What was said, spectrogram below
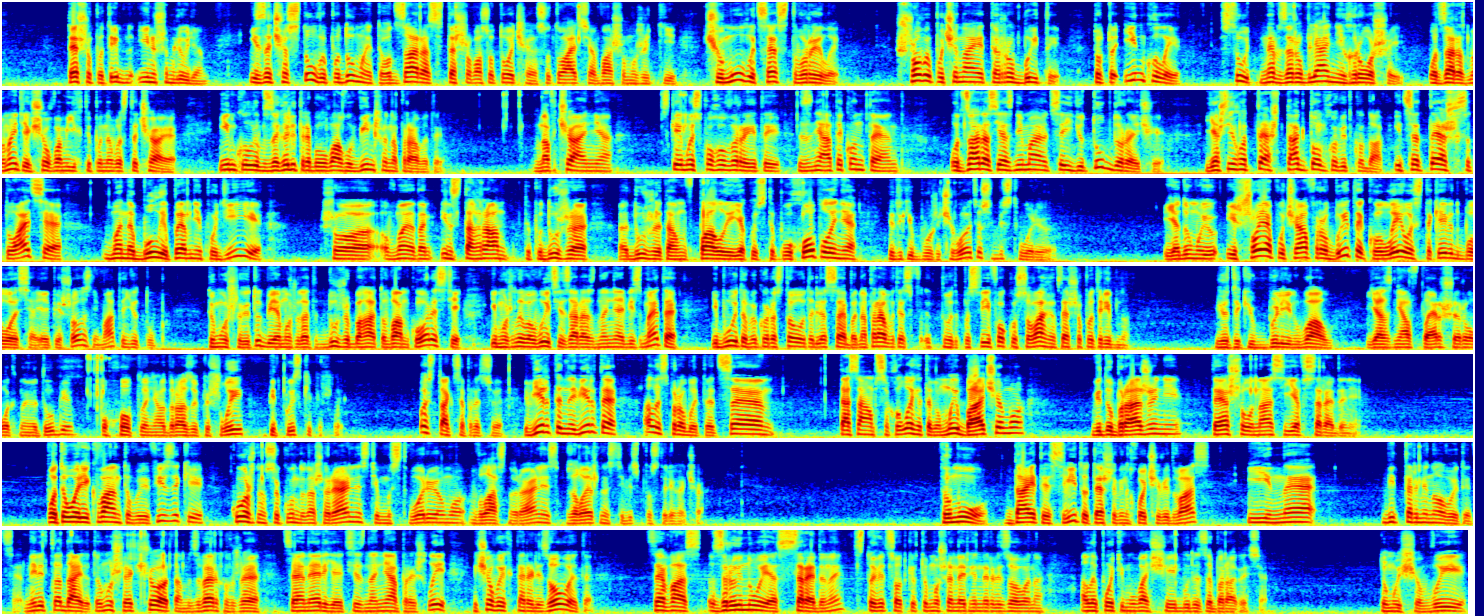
те, що потрібно іншим людям. І зачасту ви подумаєте, от зараз те, що вас оточує, ситуація в вашому житті, чому ви це створили? Що ви починаєте робити? Тобто інколи суть не в зароблянні грошей, от зараз в моменті, якщо вам їх типу не вистачає, інколи взагалі треба увагу в інше направити. Навчання, з кимось поговорити, зняти контент. От зараз я знімаю цей YouTube, до речі, я ж його теж так довго відкладав. І це теж ситуація. В мене були певні події, що в мене там інстаграм, типу, дуже, е, дуже там впали якось типу охоплення. Я такий, боже, чого я це собі створюю? І я думаю, і що я почав робити, коли ось таке відбулося? Я пішов знімати YouTube. Тому що в Ютубі я можу дати дуже багато вам користі, і, можливо, ви ці зараз знання візьмете і будете використовувати для себе, направити ну, типу, свій фокус уваги в те, що потрібно. Я такий, блін, вау! Я зняв перший ролик на Ютубі, охоплення одразу пішли, підписки пішли. Ось так це працює. Вірте, не вірте, але спробуйте. Це та сама психологія, тобто ми бачимо відображені те, що у нас є всередині. По теорії квантової фізики, кожну секунду нашої реальності ми створюємо власну реальність в залежності від спостерігача. Тому дайте світу те, що він хоче від вас, і не відтерміновуйте це, не відкладайте. Тому що якщо там зверху вже ця енергія, ці знання прийшли, якщо ви їх не реалізовуєте, це вас зруйнує зсередини 100%, тому що енергія не реалізована, але потім у вас ще й буде забиратися. Тому що ви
